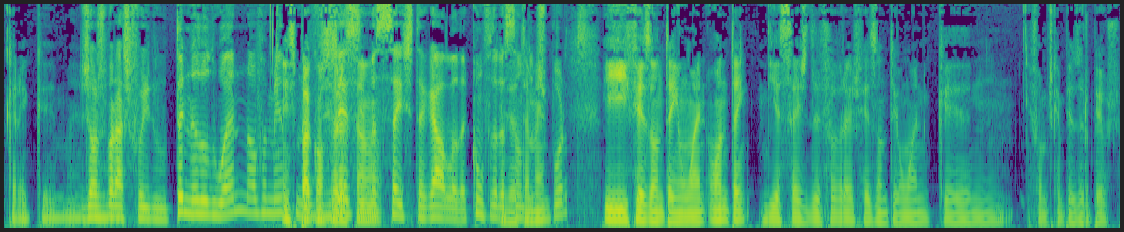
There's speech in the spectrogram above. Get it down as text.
Creio que. mas- Jorge Brás foi o treinador do ano, novamente, Isso na a Confederação- 26 gala da Confederação Exatamente. do Desporto. E fez ontem um ano, ontem, dia 6 de fevereiro, fez ontem um ano que hum, fomos campeões europeus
